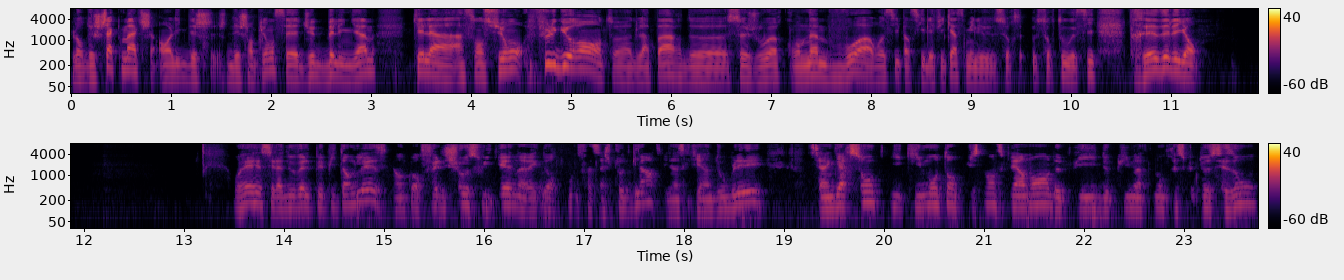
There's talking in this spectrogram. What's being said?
lors de chaque match en Ligue des, Champions. C'est Jude Bellingham. Quelle ascension fulgurante de la part de ce joueur qu'on aime voir aussi parce qu'il est efficace, mais il est surtout aussi très élégant. Ouais, c'est la nouvelle pépite anglaise. Il a encore fait le show ce week-end avec Dortmund face à Stuttgart. Il a inscrit un doublé. C'est un garçon qui, monte en puissance clairement depuis, depuis maintenant presque deux saisons.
